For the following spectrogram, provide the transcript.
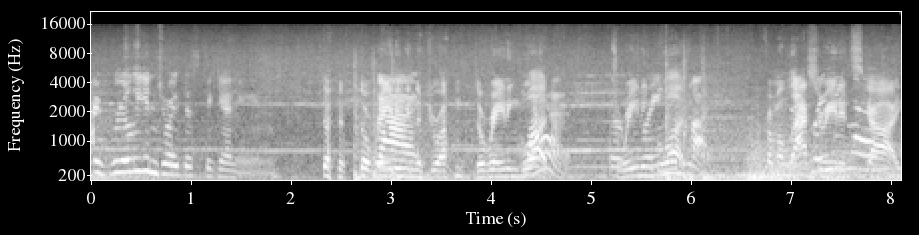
I really enjoyed this beginning. The, the raining in the drum, the raining blood It's the raining blood. from a Not lacerated raining sky.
